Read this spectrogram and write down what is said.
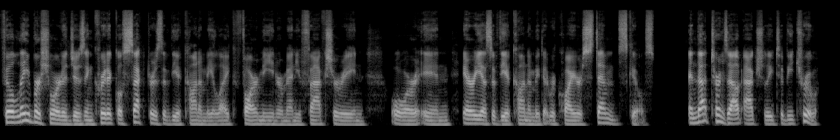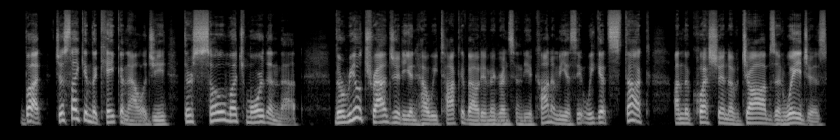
fill labor shortages in critical sectors of the economy, like farming or manufacturing, or in areas of the economy that require STEM skills. And that turns out actually to be true. But just like in the cake analogy, there's so much more than that. The real tragedy in how we talk about immigrants mm-hmm. and the economy is that we get stuck on the question of jobs and wages,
